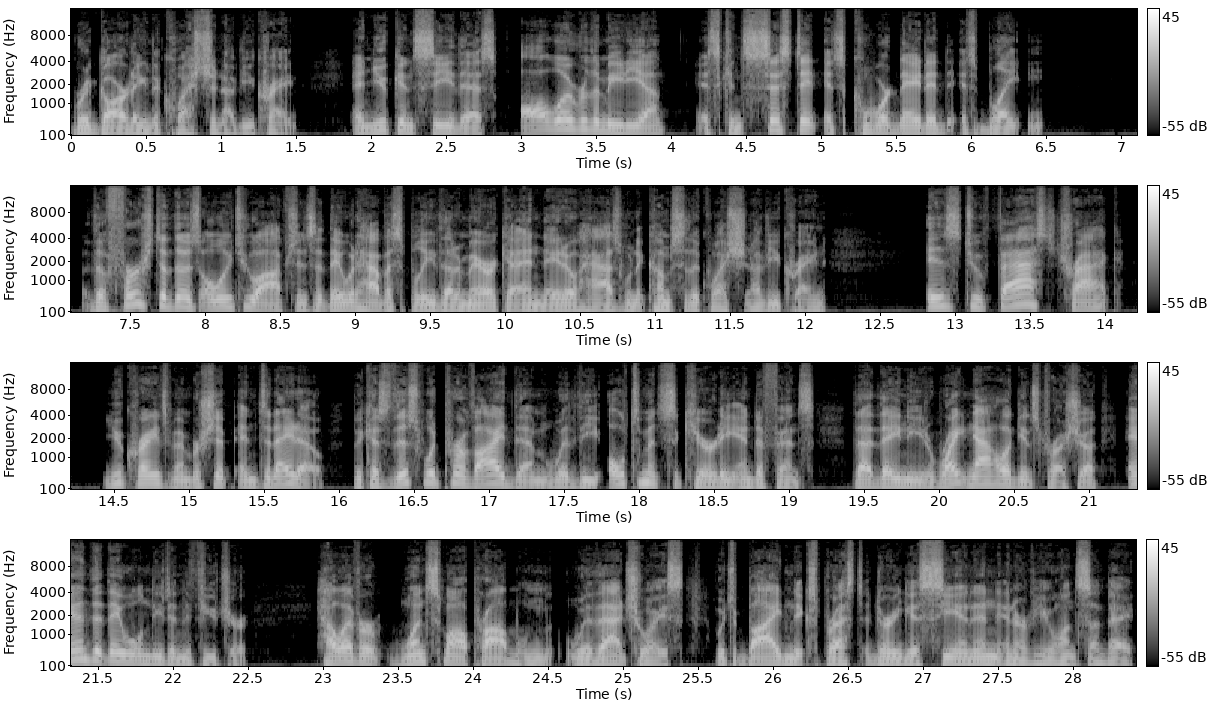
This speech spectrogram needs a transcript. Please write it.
regarding the question of Ukraine. And you can see this all over the media. It's consistent, it's coordinated, it's blatant. The first of those only two options that they would have us believe that America and NATO has when it comes to the question of Ukraine is to fast track Ukraine's membership into NATO, because this would provide them with the ultimate security and defense that they need right now against Russia and that they will need in the future. However, one small problem with that choice, which Biden expressed during his CNN interview on Sunday,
